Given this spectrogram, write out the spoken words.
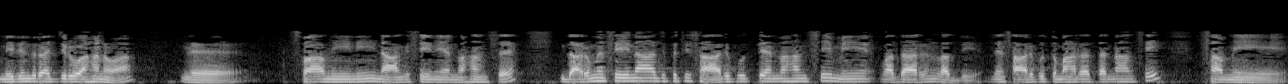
මිරිඳු රජුරු අහනවා ස්වාමීනි නාගසේනයන් වහන්සේ ධර්මසේනාධිපති සාරිපුත්තයන් වහන්සේ මේ වදාරන ලද්දේ. දැන් සාරිපුත්ත මහරහතන් වහන්සේ මේ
